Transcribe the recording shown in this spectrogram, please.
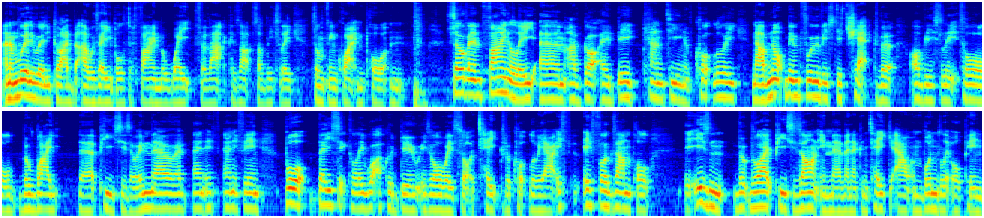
and I'm really really glad that I was able to find the weight for that, because that's obviously something quite important. So then finally, um, I've got a big canteen of cutlery. Now I've not been through this to check that obviously it's all the right uh, pieces are in there and if anything. But basically what I could do is always sort of take the cutlery out. If, if for example, it isn't, the right pieces aren't in there, then I can take it out and bundle it up in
